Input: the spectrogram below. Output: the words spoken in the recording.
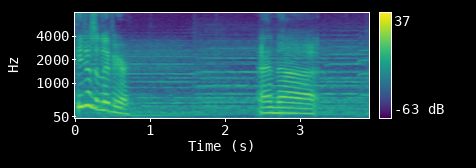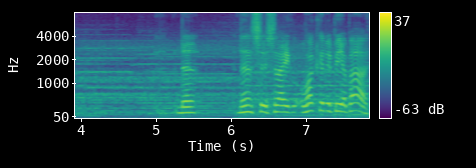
He doesn't live here." And uh, then, then she's like, "What could it be about?"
